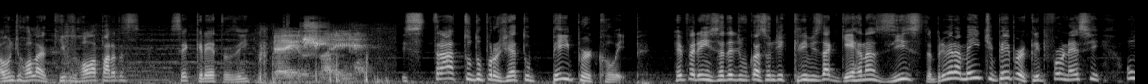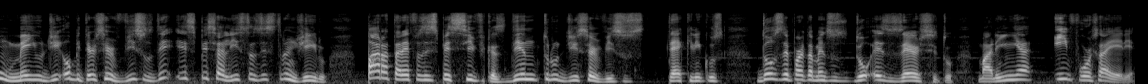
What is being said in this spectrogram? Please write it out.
Onde rola arquivos, rola paradas secretas, hein? É isso aí. Extrato do projeto Paperclip. Referência da divulgação de crimes da guerra nazista. Primeiramente, Paperclip fornece um meio de obter serviços de especialistas estrangeiros para tarefas específicas dentro de serviços técnicos dos departamentos do Exército, Marinha e Força Aérea.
